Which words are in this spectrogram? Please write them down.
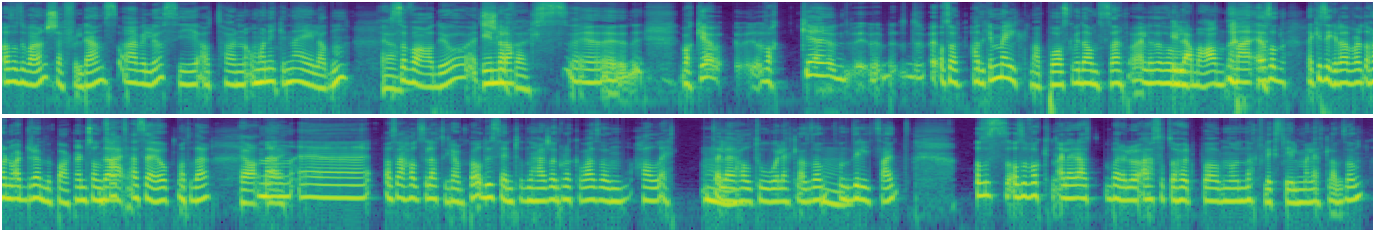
altså det var jo en shuffle dance, og jeg vil jo si at han, om han ikke naila den, Ja. så var det jo et Innenfor. slags eh, Var ikke, var ikke Altså, jeg hadde ikke meldt meg på Skal vi danse. Eller sånn, I lag med han. Nei, altså, det er ikke sikkert at han har vært drømmepartneren sånn Nei. sett. Jeg ser jo på en måte det. Ja, Men eh, altså, jeg hadde så latterkrampe, og du sendte jo den her sånn klokka var sånn halv ett Mm. eller halv to eller et eller annet sånt. Sånn dritseint. Og så, og så våkna Eller jeg bare jeg satt og hørte på noen Netflix-film eller et eller annet sånt.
